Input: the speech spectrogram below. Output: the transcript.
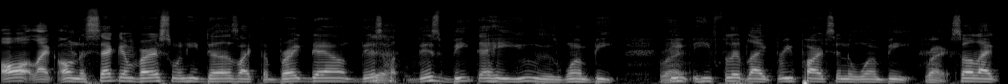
all like on the second verse when he does like the breakdown, this Yeah. this beat that he uses one beat. Right. He he flipped like three parts into one beat. Right. So like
